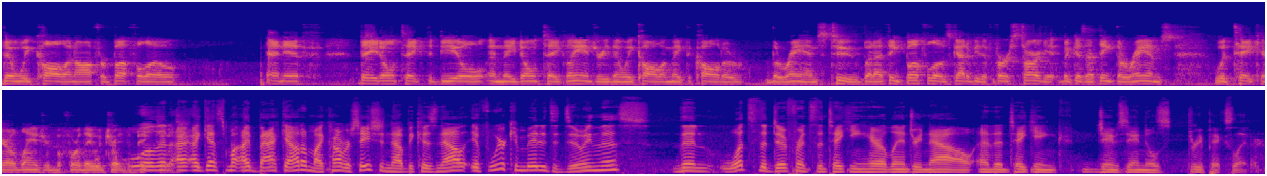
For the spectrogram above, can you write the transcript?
then we call and offer Buffalo. And if they don't take the deal and they don't take Landry, then we call and make the call to the Rams too. But I think Buffalo's got to be the first target because I think the Rams would take Harold Landry before they would trade the pick. Well, then. I, I guess my, I back out of my conversation now because now if we're committed to doing this, then what's the difference than taking Harold Landry now and then taking James Daniels three picks later?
